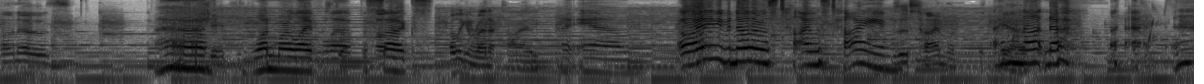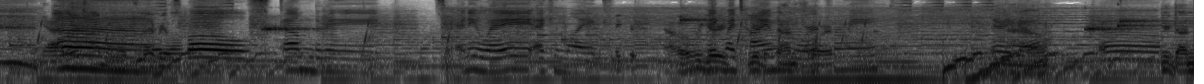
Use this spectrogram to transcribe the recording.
Oh no! Shit. One more life left. This sucks. Probably gonna run out of time. I am. Oh, I didn't even know there was time was timed. This time. I did not know. Yeah, Ah, there's time limits these and balls, come to me. Is there any way I can like Make your, no, make my time work for. for me? There you go. Oh, You're done.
